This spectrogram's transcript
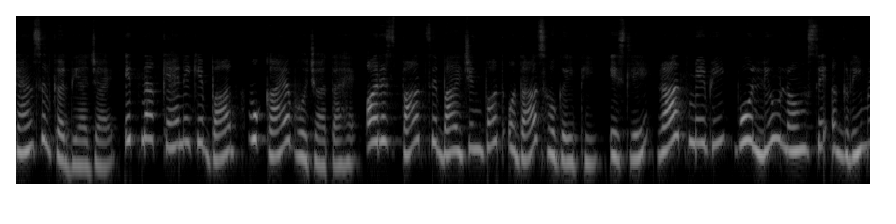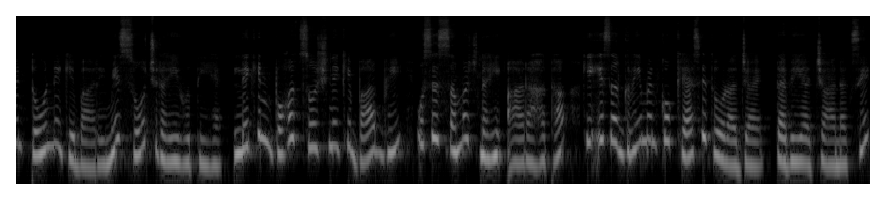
कैंसिल कर दिया जाए। इतना कहने के बाद वो गायब हो जाता है और इस बात से बाइजिंग बहुत उदास हो गई थी, इसलिए रात में भी वो ल्यू लॉन्ग से अग्रीमेंट तोड़ने के बारे में सोच रही होती है। लेकिन बहुत सोचने के बाद भी उसे समझ नहीं आ रहा था कि इस अग्रीमेंट को कैसे तोड़ा जाए। तभी अचानक से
